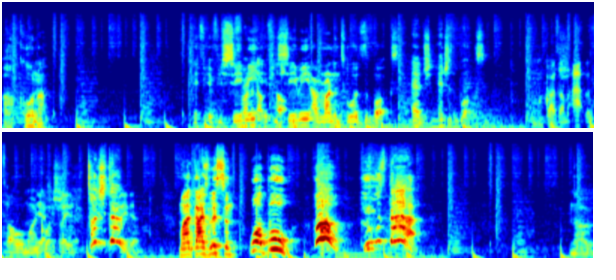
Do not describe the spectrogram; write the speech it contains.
Oh, corner. If, if you see me, if you top. see me, I'm running towards the box. Edge, edge of the box. Oh my Guys, I'm at the top. Oh my He gosh. Touchdown! My guys, listen. What a ball! Oh, who was that? No.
